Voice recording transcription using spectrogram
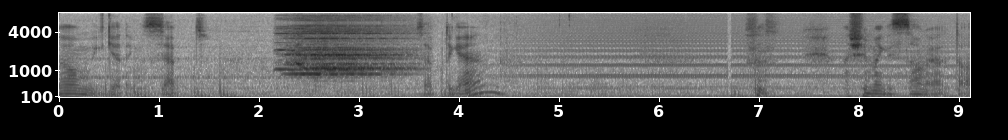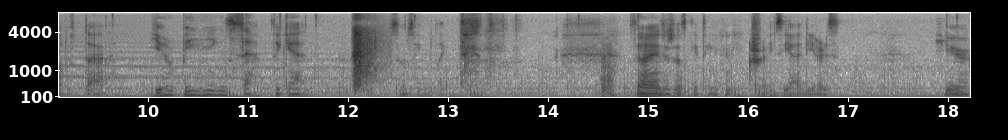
Oh, we getting zapped. Zapped again? I should make a song out of that. You're being zapped again. Something like that. I'm just getting crazy ideas here.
